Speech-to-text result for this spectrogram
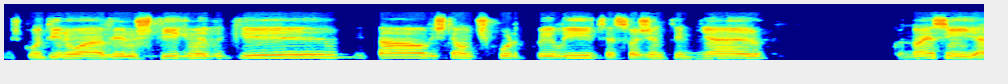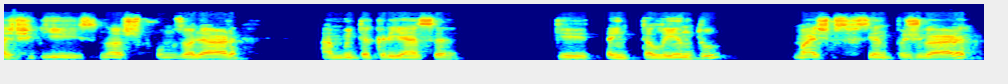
Mas continua a haver o estigma de que e tal, isto é um desporto para elites, é só gente que tem dinheiro. Quando não é assim, e, acho, e se nós formos olhar, há muita criança que tem talento mais que suficiente para jogar,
